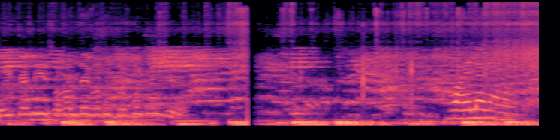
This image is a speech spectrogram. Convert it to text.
ওইটা নিয়ে সকাল থেকে কত ভয় লাগে আমার।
